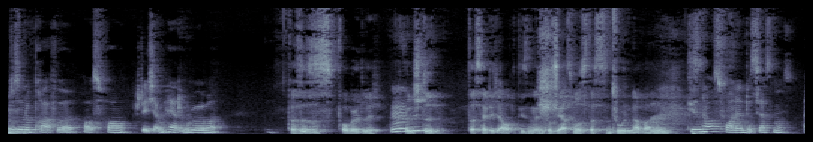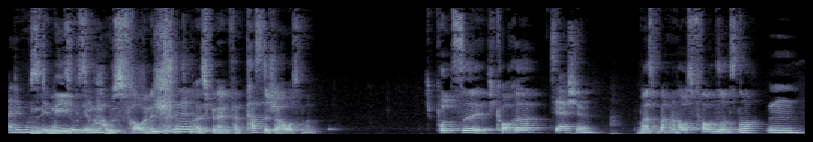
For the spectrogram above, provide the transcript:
wie so eine brave Hausfrau stehe ich am Herd und rühre. Das ist es vorbildlich. Mhm. Wünschte, das hätte ich auch, diesen Enthusiasmus, das zu tun, aber Mhm. Diesen Hausfrauen-Enthusiasmus. Ah, den musst du dir Nee, noch diese zulegen. Hausfrauen. also ich bin ein fantastischer Hausmann. Ich putze, ich koche. Sehr schön. Was machen Hausfrauen sonst noch? Mm.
